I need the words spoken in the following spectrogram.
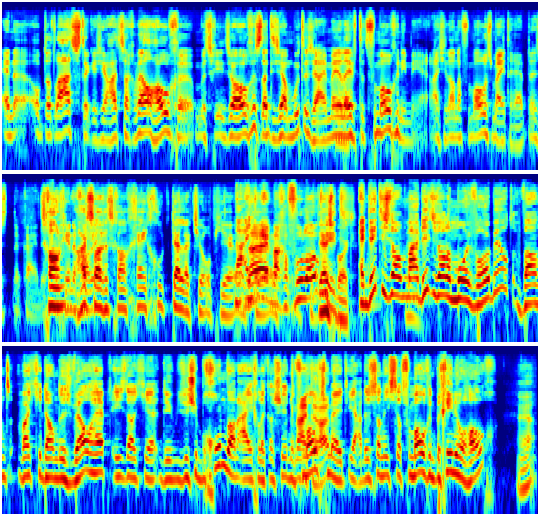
En eh, op dat laatste stuk is je hartslag wel hoger, misschien zo hoog als dat hij zou moeten zijn, maar je levert het vermogen niet meer. En als je dan een vermogensmeter hebt, dan, dan kan je Het dus is gewoon, beginnen hartslag is gewoon geen goed tellertje op je, Nou, Nee, maar gevoel ook dashboard. niet. En dit is wel, maar dit is wel een mooi voorbeeld. Want wat je dan dus wel hebt, is dat je. Dus je begon dan eigenlijk als je een Knijt vermogensmeter. Ja, dus dan is dat vermogen in het begin heel hoog. Ja.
